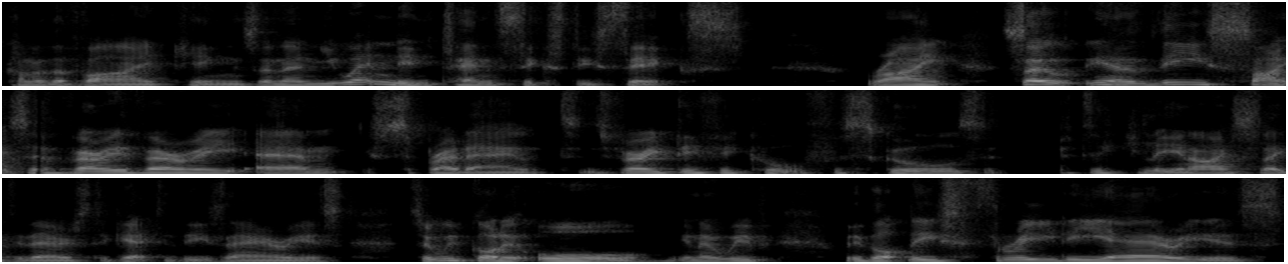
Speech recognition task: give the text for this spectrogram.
kind of the Vikings, and then you end in 1066 right? So you know these sites are very, very um, spread out. It's very difficult for schools, particularly in isolated areas, to get to these areas. So we've got it all. You know, we've we've got these three D areas.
